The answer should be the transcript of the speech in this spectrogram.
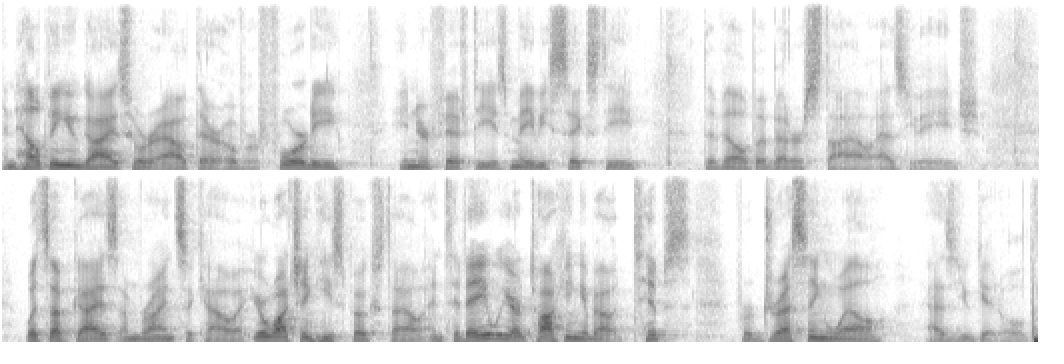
and helping you guys who are out there over 40, in your 50s, maybe 60, develop a better style as you age. What's up guys, I'm Brian Sacawa. You're watching He Spoke Style, and today we are talking about tips for dressing well as you get older.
